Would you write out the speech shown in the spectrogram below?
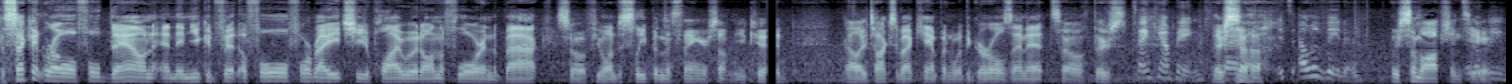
The second row will fold down, and then you could fit a full four by eight sheet of plywood on the floor in the back. So if you wanted to sleep in this thing or something, you could. Mallory talks about camping with the girls in it. So there's Tent camping. There's, uh, it's elevated. there's some options It'll here.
